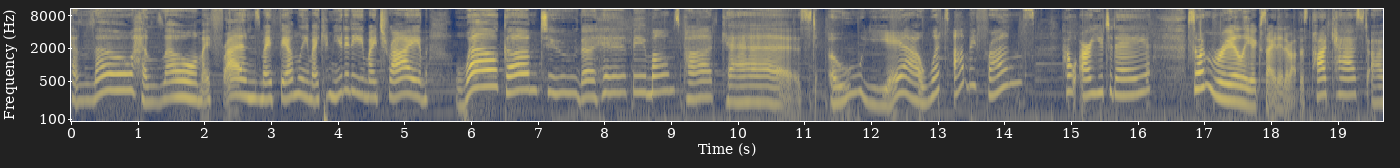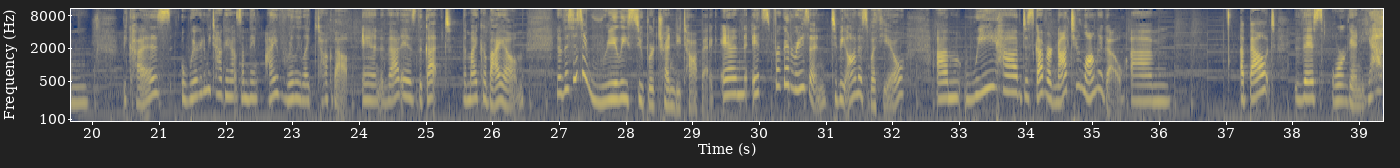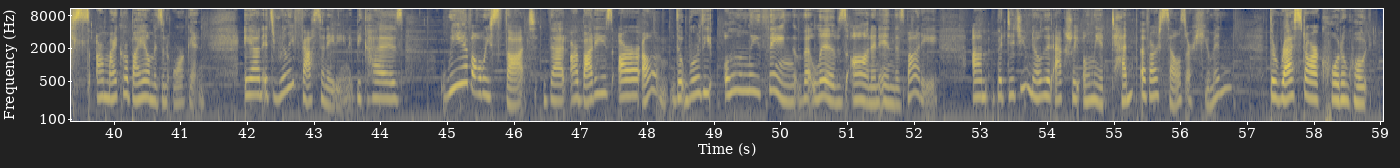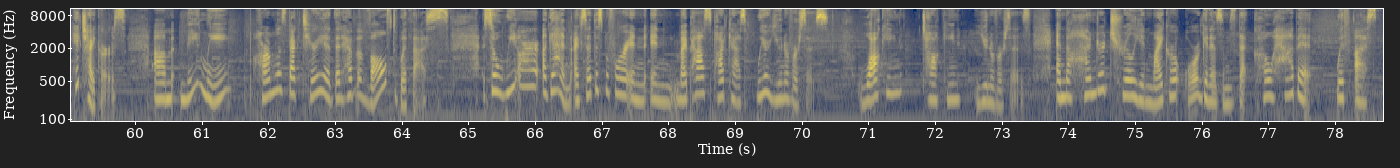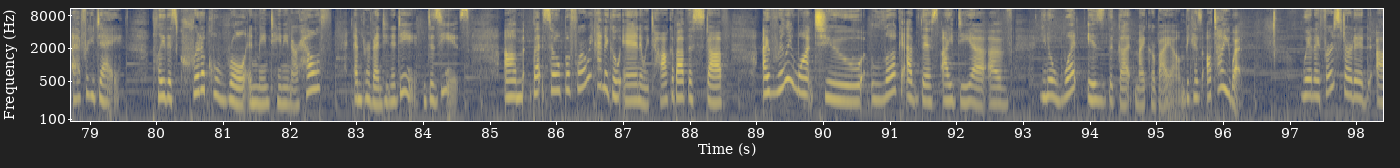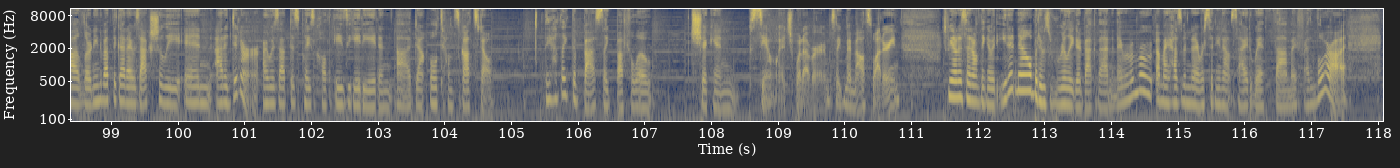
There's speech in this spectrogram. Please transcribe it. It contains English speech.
Hello, hello, my friends, my family, my community, my tribe. Welcome to the Hippie Moms Podcast. Oh, yeah. What's up, my friends? How are you today? So, I'm really excited about this podcast. Um, because we're going to be talking about something I really like to talk about, and that is the gut, the microbiome. Now, this is a really super trendy topic, and it's for good reason, to be honest with you. Um, we have discovered not too long ago um, about this organ. Yes, our microbiome is an organ. And it's really fascinating because we have always thought that our bodies are our own, that we're the only thing that lives on and in this body. Um, but did you know that actually only a tenth of our cells are human? The rest are quote unquote hitchhikers, um, mainly harmless bacteria that have evolved with us. So we are, again, I've said this before in, in my past podcasts, we are universes, walking talking universes and the 100 trillion microorganisms that cohabit with us every day play this critical role in maintaining our health and preventing a de- disease. Um, but so before we kind of go in and we talk about this stuff, I really want to look at this idea of, you know, what is the gut microbiome? Because I'll tell you what, when I first started uh, learning about the gut, I was actually in at a dinner. I was at this place called AZ88 in uh, down, Old Town Scottsdale. They had like the best like buffalo chicken sandwich, whatever. It's like my mouth's watering. To be honest, I don't think I would eat it now, but it was really good back then. And I remember uh, my husband and I were sitting outside with uh, my friend Laura,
